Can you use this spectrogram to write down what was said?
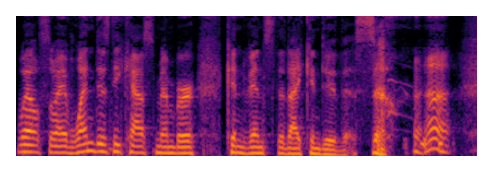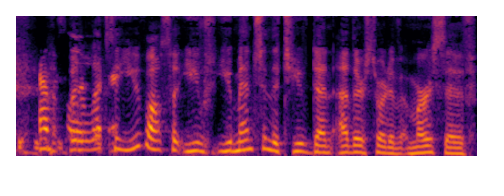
well, so I have one Disney cast member convinced that I can do this. So, but Alexa, you've also, you've, you mentioned that you've done other sort of immersive,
